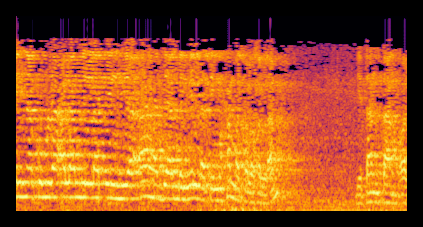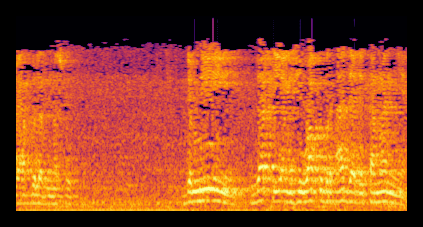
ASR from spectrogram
innakum la'ala millatin ya ahda min millati Muhammad SAW. Ditantang oleh Abdullah bin Mas'ud. Demi zat yang jiwaku berada di tangannya.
